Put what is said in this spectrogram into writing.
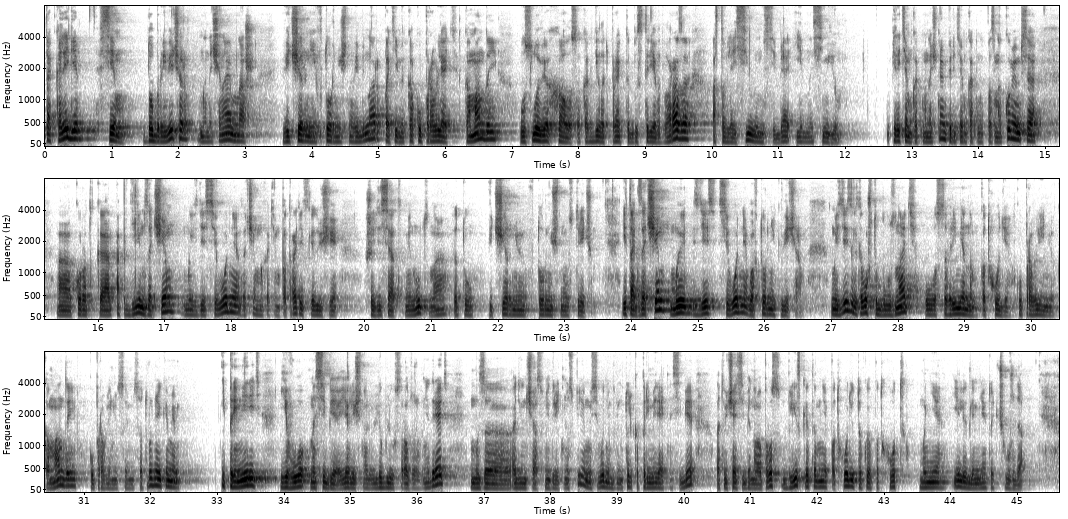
Итак, коллеги, всем добрый вечер. Мы начинаем наш вечерний вторничный вебинар по теме «Как управлять командой в условиях хаоса, как делать проекты быстрее в два раза, оставляя силы на себя и на семью». Перед тем, как мы начнем, перед тем, как мы познакомимся, а, коротко определим, зачем мы здесь сегодня, зачем мы хотим потратить следующие 60 минут на эту вечернюю вторничную встречу. Итак, зачем мы здесь сегодня во вторник вечером? Мы здесь для того, чтобы узнать о современном подходе к управлению командой, к управлению своими сотрудниками и примерить его на себе. Я лично люблю сразу же внедрять. Мы за один час внедрить не успеем. Мы сегодня будем только примерять на себе, отвечать себе на вопрос, близко это мне, подходит такой подход мне или для меня это чуждо.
